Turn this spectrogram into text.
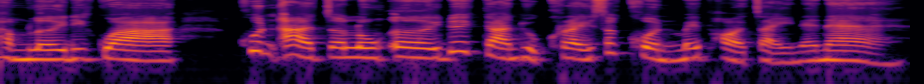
ทำเลยดีกว่า คุณอาจจะลงเอยด้วยการถูกใครสักคนไม่พอใจแน่ๆ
